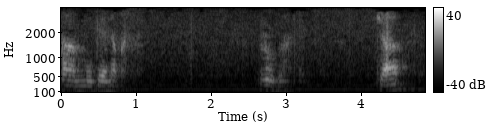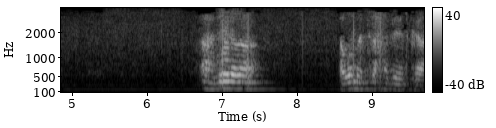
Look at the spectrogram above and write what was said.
تام و ڕووبات جا ئالێرەوە ئەوە مەترەحە بێت کە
